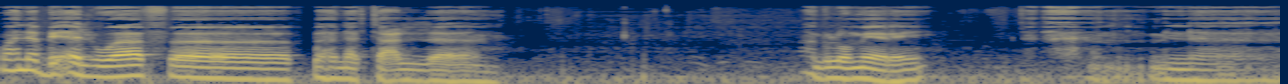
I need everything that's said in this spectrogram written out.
وهنا بألواح آه، هنا تاع ال aggloméré من آه،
